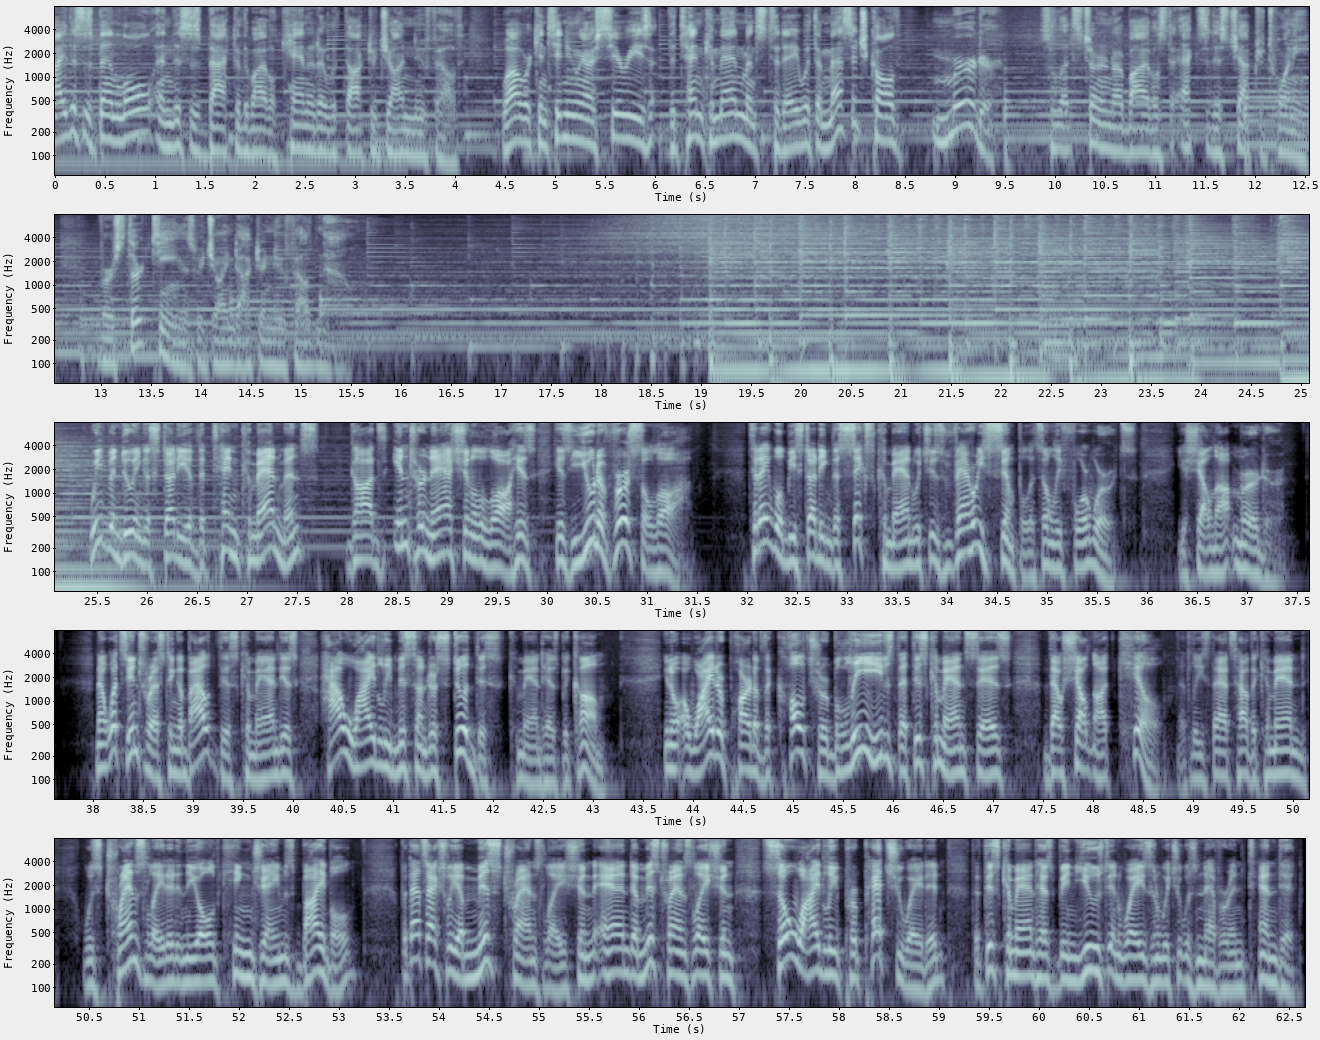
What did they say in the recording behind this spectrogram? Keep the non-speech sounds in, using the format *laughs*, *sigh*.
Hi, this is Ben Lowell, and this is Back to the Bible Canada with Dr. John Neufeld. Well, we're continuing our series, The Ten Commandments, today with a message called Murder. So let's turn in our Bibles to Exodus chapter 20, verse 13, as we join Dr. Neufeld now. We've been doing a study of the Ten Commandments, God's international law, his, his universal law. Today we'll be studying the sixth command, which is very simple. It's only four words You shall not murder. Now, what's interesting about this command is how widely misunderstood this command has become. You know, a wider part of the culture believes that this command says, Thou shalt not kill. At least that's how the command was translated in the old King James Bible. But that's actually a mistranslation, and a mistranslation so widely perpetuated that this command has been used in ways in which it was never intended.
